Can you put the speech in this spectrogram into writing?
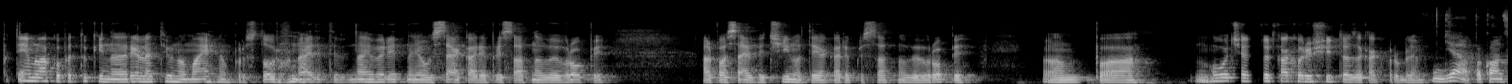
potem lahko pa tukaj na relativno majhnem prostoru najdete najverjetneje vse, kar je prisotno v Evropi, ali pa vsaj večino tega, kar je prisotno v Evropi. Um, pa mogoče tudi kako rešitev za kak problem. Ja, pa konc,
